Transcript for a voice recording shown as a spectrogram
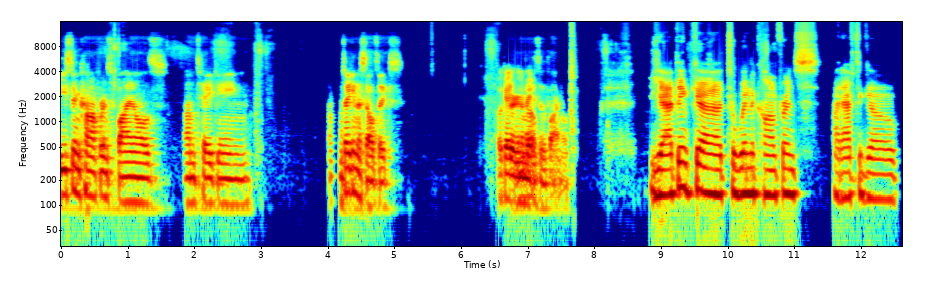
Eastern Conference Finals. I'm taking. I'm taking the Celtics. Okay, They're gonna Ebo? make it to the finals. Yeah, I think uh, to win the conference, I'd have to go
